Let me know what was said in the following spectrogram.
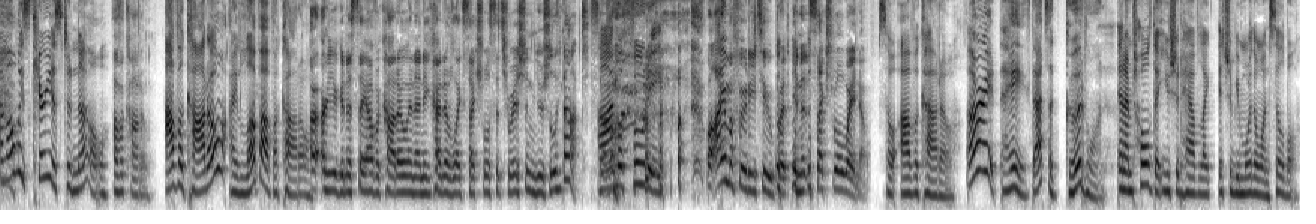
I'm always curious to know. Avocado. Avocado? I love avocado. Are are you going to say avocado in any kind of like sexual situation? Usually not. So- I'm a foodie. well, I am a foodie too, but in a sexual way, no. So avocado. All right. Hey, that's a good one. And I'm told that you should have like it should be more than one syllable.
